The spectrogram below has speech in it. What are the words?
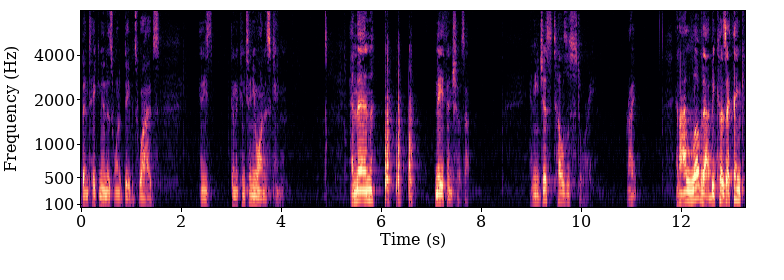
been taken in as one of David's wives, and he's going to continue on as king. And then Nathan shows up, and he just tells a story, right? And I love that because I think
